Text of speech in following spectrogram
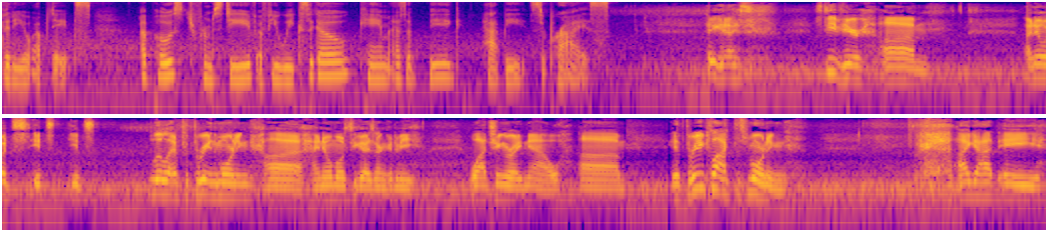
video updates. A post from Steve a few weeks ago came as a big, happy surprise. Hey guys, Steve here. Um, I know it's it's it's a little after three in the morning. Uh, I know most of you guys aren't going to be watching right now. Um, at three o'clock this morning, I got a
